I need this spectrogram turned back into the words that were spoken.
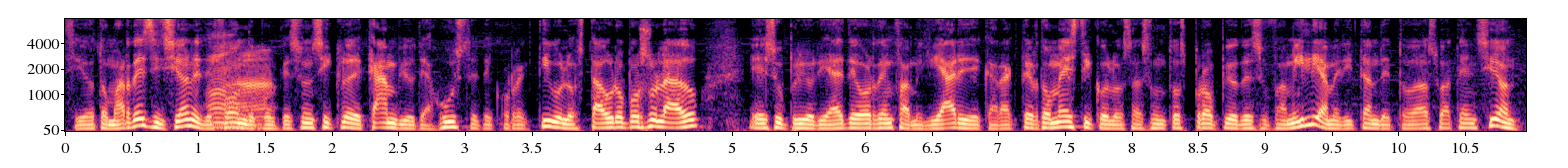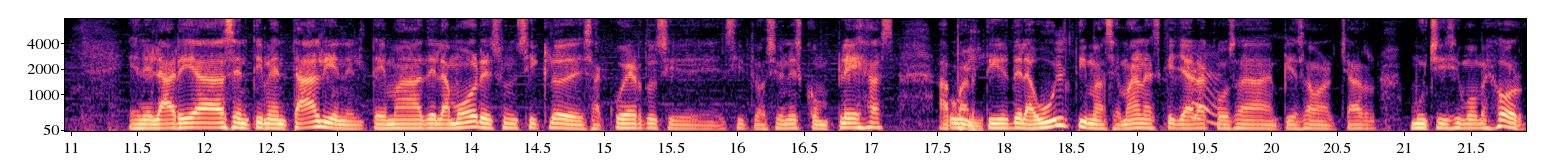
Sí, o tomar decisiones de fondo, Ah. porque es un ciclo de cambios, de ajustes, de correctivos. Los Tauro, por su lado, eh, su prioridad es de orden familiar y de carácter doméstico. Los asuntos propios de su familia meritan de toda su atención. En el área sentimental y en el tema del amor es un ciclo de desacuerdos y de situaciones complejas. A partir de la última semana es que ya la cosa empieza a marchar muchísimo mejor.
